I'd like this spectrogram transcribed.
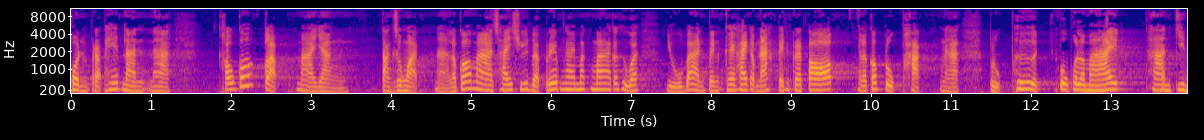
คนประเภทนั้นนะคะเขาก็กลับมาอย่างต่างจังหวัดนะแล้วก็มาใช้ชีวิตแบบเรียบง่ายมาก ๆ ก็คือว่าอยู่บ้านเป็นคล้าย ๆ กับนะ เป็นกระต๊อบแล้วก็ปลูกผักนะปลูกพืช ปลูกผลไม้ทานกิน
